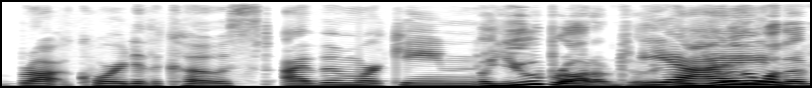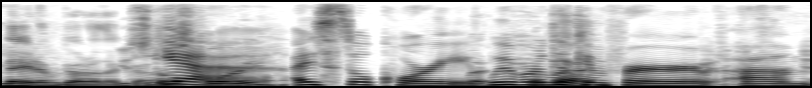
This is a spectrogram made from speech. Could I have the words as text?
brought Corey to the coast. I've been working. Oh, you brought him to the. Yeah, oh, you're the one that made him go to the You coast. stole yeah, Corey? I stole Corey. But- we were okay. looking for. Um,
